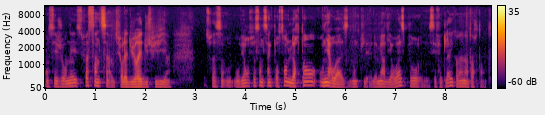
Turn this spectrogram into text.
ont séjourné 65, sur la durée du suivi, hein, 60, environ 65% de leur temps en Iroise. Donc la mer d'Iroise, pour ces phoques-là, est quand même importante.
